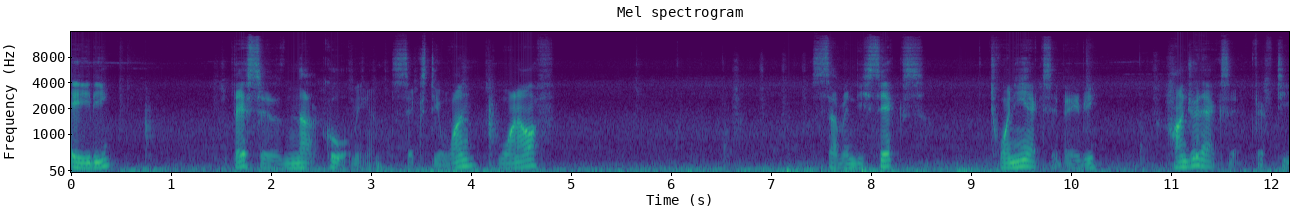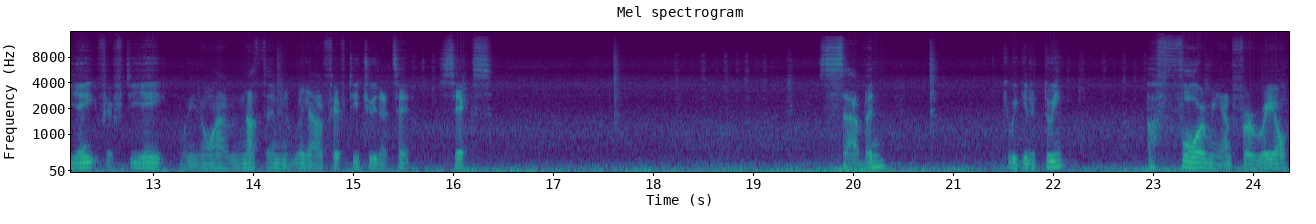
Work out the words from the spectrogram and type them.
80. This is not cool, man. 61. One off. 76. 20 exit, baby. 100 exit. 58, 58. We don't have nothing. We got a 52. That's it. 6. 7. Can we get a 3? A 4, man, for real.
